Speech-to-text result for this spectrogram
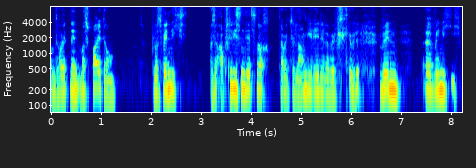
und heute nennt man Spaltung. Bloß wenn ich, also abschließend jetzt noch, da habe ich zu lang geredet, aber wenn, äh, wenn ich, ich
